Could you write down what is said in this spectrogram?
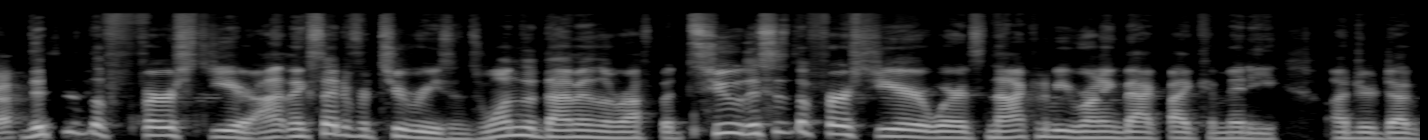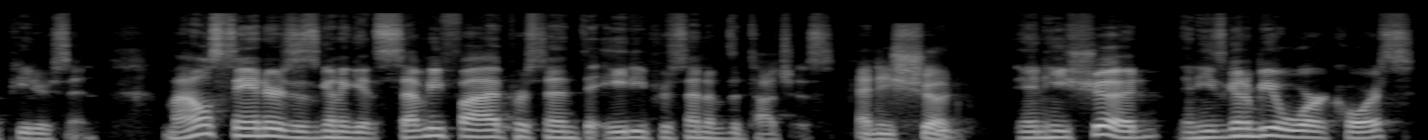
Okay. This is the first year. I'm excited for two reasons. One, the diamond in the rough, but two, this is the first year where it's not going to be running back by committee under Doug Pederson. Miles Sanders is going to get 75% to 80% of the touches. And he should. And he should. And he's going to be a workhorse.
